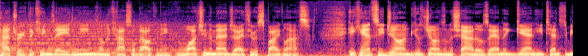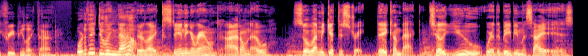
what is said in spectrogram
Patrick, the king's aide, leans on the castle balcony, watching the Magi through a spyglass. He can't see John because John's in the shadows, and again, he tends to be creepy like that. What are they doing now? They're like standing around. I don't know. So let me get this straight. They come back, tell you where the baby Messiah is,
